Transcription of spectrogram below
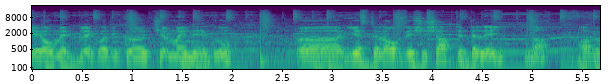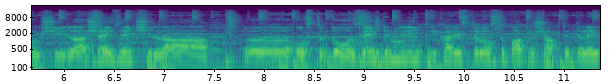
Ei au matte black, adică cel mai negru. Uh, este la 87 de lei, da? Avem și la 60 și la uh, 120 de ml, care este la 147 de lei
